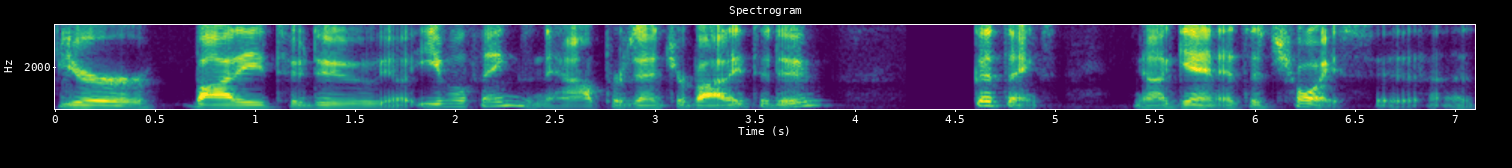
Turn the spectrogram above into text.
your body to do you know, evil things. Now present your body to do good things. Now, again, it's a choice, a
